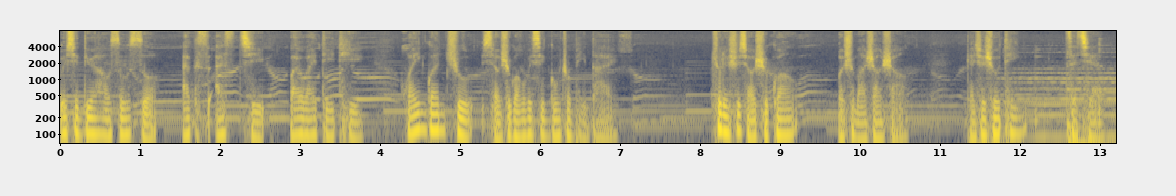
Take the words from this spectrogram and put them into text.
微信订阅号搜索 xsgyydt，欢迎关注小时光微信公众平台。这里是小时光，我是马上上，感谢收听。再见。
